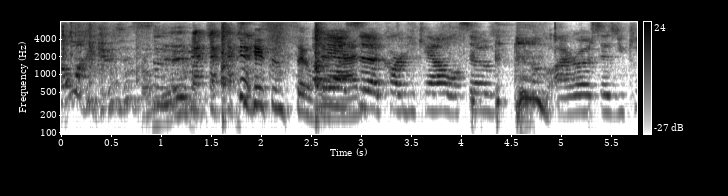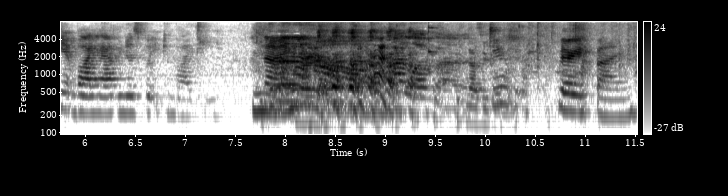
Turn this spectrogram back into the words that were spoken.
oh my goodness. From the 80s. Jason so Oh yeah, bad. it's a card decal also. Iroh says you can't buy happiness, but you can buy tea. Nice. I love that. That's a good one. Very fun.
